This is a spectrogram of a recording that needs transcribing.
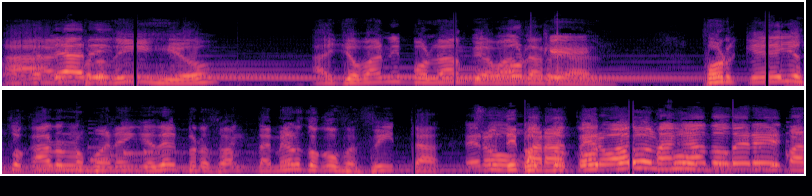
al prodigio, a Giovanni Polanco y a ¿Por Banda? Real. Porque ellos tocaron los merengues de él, pero también lo tocó Fefita. Pero- disparate. pero han pagado mundo. derecho.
